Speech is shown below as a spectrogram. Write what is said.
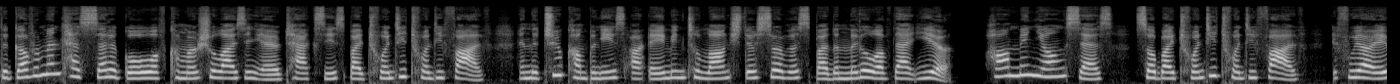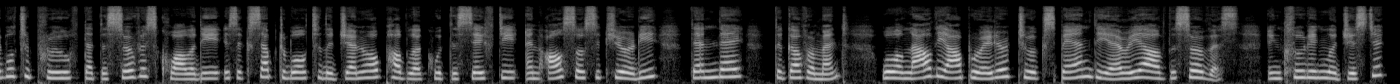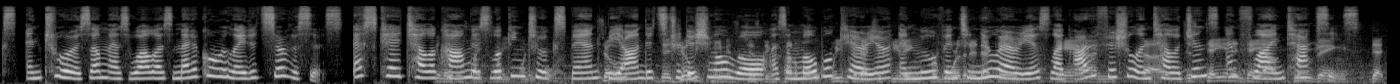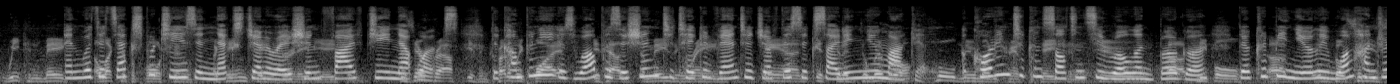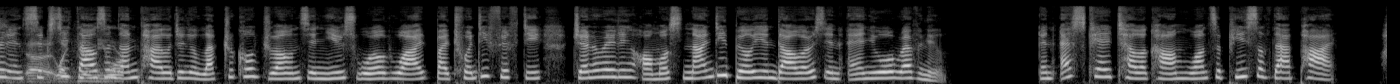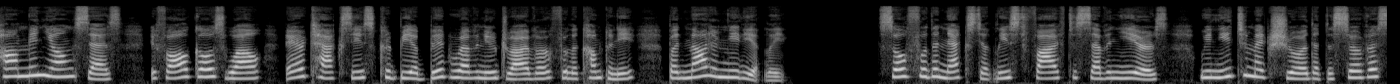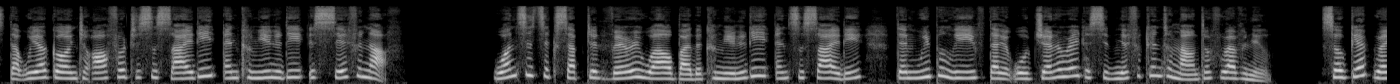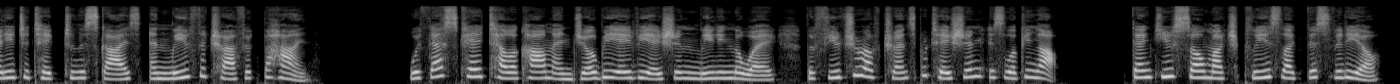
The government has set a goal of commercializing air taxis by 2025, and the two companies are aiming to launch their service by the middle of that year. Ha Min-young says, so by 2025, if we are able to prove that the service quality is acceptable to the general public with the safety and also security, then they, the government, will allow the operator to expand the area of the service, including logistics and tourism as well as medical-related services. SK Telecom is looking to expand beyond its traditional role as a mobile carrier and move into new areas like artificial uh, intelligence and flying taxis. And with its expertise in next-generation 5G networks, the company is well positioned to take advantage of this exciting new market. According to consultancy Roland Berger, there could be nearly 160,000 unpiloted electrical drones in use worldwide by 2050, generating almost $90 billion in annual revenue. And SK Telecom wants a piece of that pie. Ha Min-young says, if all goes well, air taxis could be a big revenue driver for the company, but not immediately. So for the next at least 5 to 7 years, we need to make sure that the service that we are going to offer to society and community is safe enough. Once it's accepted very well by the community and society, then we believe that it will generate a significant amount of revenue. So get ready to take to the skies and leave the traffic behind. With SK Telecom and Joby Aviation leading the way, the future of transportation is looking up. Thank you so much please like this video.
